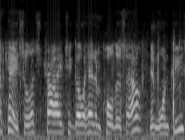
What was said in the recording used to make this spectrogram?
Okay, so let's try to go ahead and pull this out in one piece.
